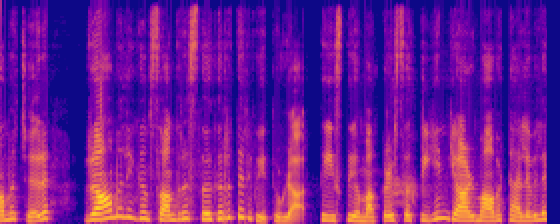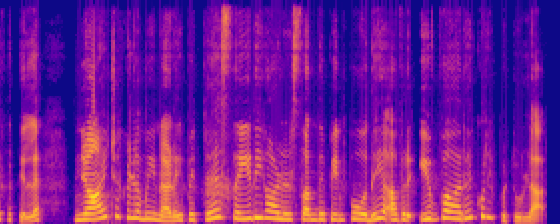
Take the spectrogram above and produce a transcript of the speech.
அமைச்சர் ராமலிங்கம் சந்திரசேகர் தெரிவித்துள்ளார். தேசிய மக்கள் சக்தியின் யாழ் மாவட்ட அலுவலகத்தில் ஞாயிற்றுக்கிழமை நடைபெற்ற செய்தியாளர் சந்திப்பின் போதே அவர் இவ்வாறு குறிப்பிட்டுள்ளார்.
